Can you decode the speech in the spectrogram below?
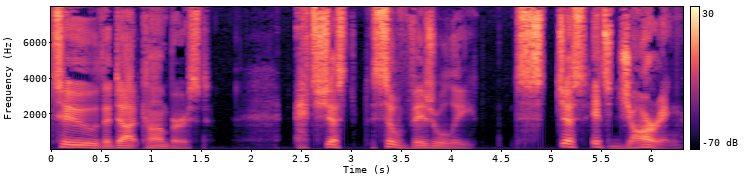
to the dot com burst. It's just so visually, it's just it's jarring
